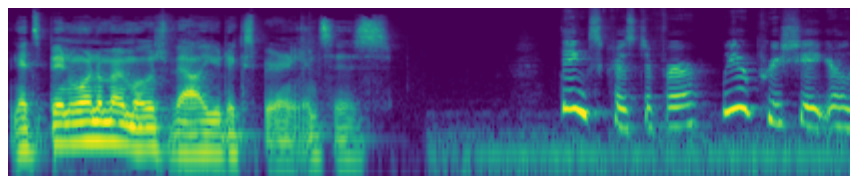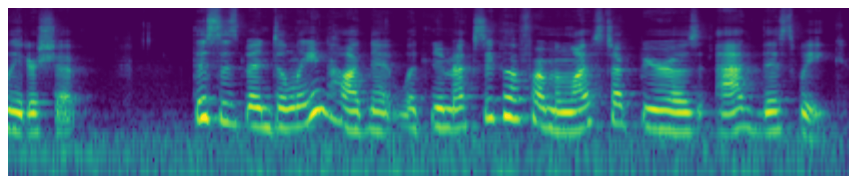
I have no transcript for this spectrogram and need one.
and it's been one of my most valued experiences. Thanks, Christopher. We appreciate your leadership. This has been Delene Hodnett with New Mexico Farm and Livestock Bureau's Ag This Week.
